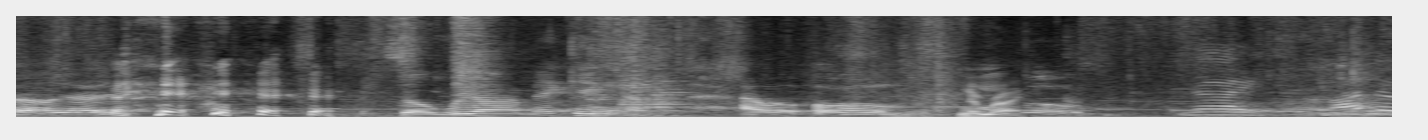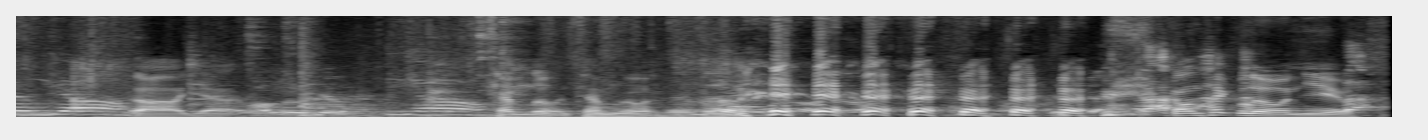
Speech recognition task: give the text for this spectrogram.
Oh yeah, yeah. so we are making our own. Đúng rồi. Rồi bỏ lương vô Oh, yeah. Bỏ lương vô. vô Tem luôn, tem luôn. Nữa, Con thích luôn nhiều.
